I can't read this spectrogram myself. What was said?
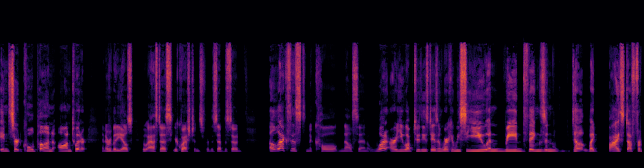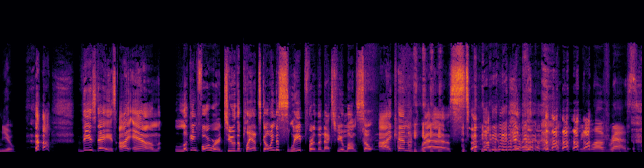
Insert Cool Pun on Twitter, and everybody else who asked us your questions for this episode. Alexis Nikole Nelson, what are you up to these days, and where can we see you and read things and tell like buy stuff from you? These days, I am looking forward to the plants going to sleep for the next few months so I can rest. we love rest.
